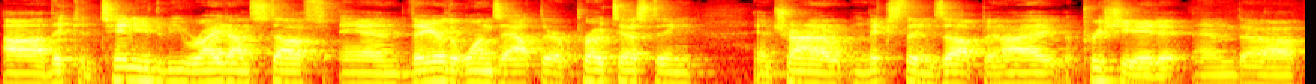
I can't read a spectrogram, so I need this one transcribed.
Uh, they continue to be right on stuff, and they are the ones out there protesting and trying to mix things up, and I appreciate it. And uh,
